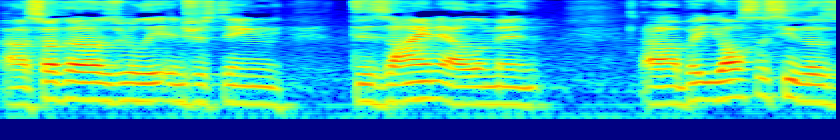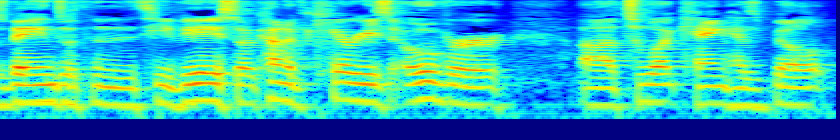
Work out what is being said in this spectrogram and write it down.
Uh, so I thought that was a really interesting design element. Uh, but you also see those veins within the TVA, so it kind of carries over uh, to what Kang has built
